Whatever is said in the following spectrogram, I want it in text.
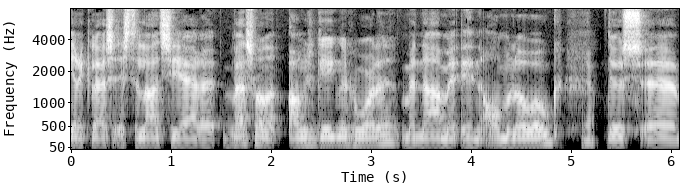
Heracles is de laatste jaren best wel een angstgegner geworden. Met name in Almelo ook. Ja. Dus eh,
